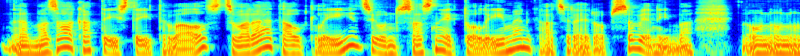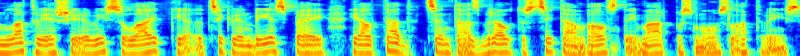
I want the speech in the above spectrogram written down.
mazāk attīstīta valsts varētu augt līdzi un sasniegt to līmeni, kāds ir Eiropas Savienībā. Un, un, un latvieši visu laiku, cik vien bija iespēja, jau tad centās braukt uz citām valstīm ārpus mūsu Latvijas.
